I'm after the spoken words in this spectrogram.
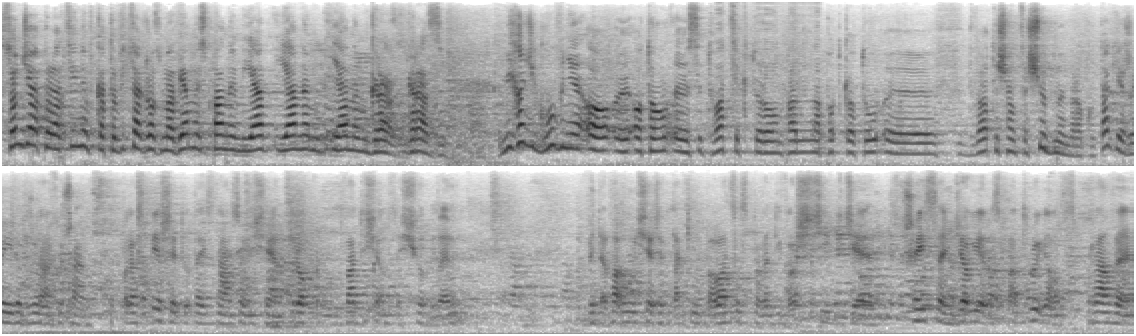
W sądzie apelacyjnym w Katowicach rozmawiamy z panem Ja- Janem, Janem Gra, Grazi. Mi chodzi głównie o, o tą y, sytuację, którą pan napotkał tu y, w 2007 roku, tak? Jeżeli dobrze Tak. usłyszałem. Po raz pierwszy tutaj znalazłem się w roku 2007. Wydawało mi się, że w takim Pałacu Sprawiedliwości, gdzie trzej sędziowie rozpatrują sprawę,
